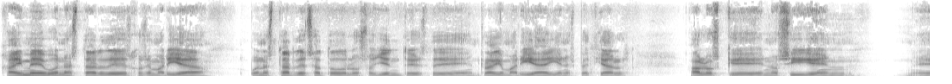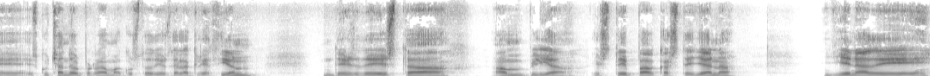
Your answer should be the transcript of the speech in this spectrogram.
Jaime, buenas tardes, José María, Buenas tardes a todos los oyentes de Radio María y en especial a los que nos siguen eh, escuchando el programa Custodios de la Creación desde esta amplia estepa castellana llena de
